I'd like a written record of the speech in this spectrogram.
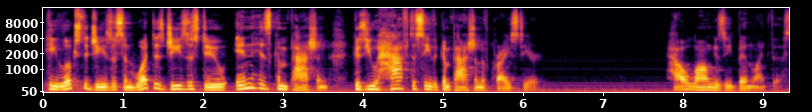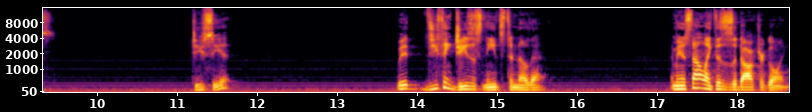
he looks to Jesus. And what does Jesus do in his compassion? Because you have to see the compassion of Christ here. How long has he been like this? Do you see it? Do you think Jesus needs to know that? I mean, it's not like this is a doctor going,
